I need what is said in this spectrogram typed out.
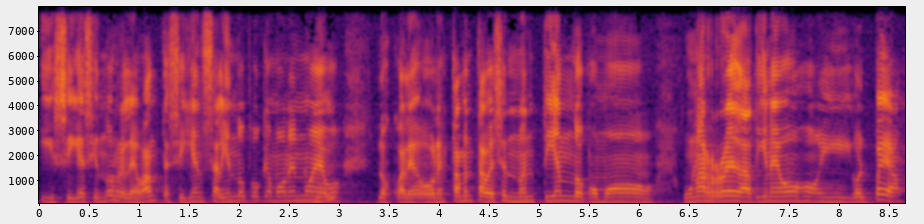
y sigue siendo relevante. Siguen saliendo Pokémon nuevos, los cuales honestamente a veces no entiendo cómo una rueda tiene ojos y golpea,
